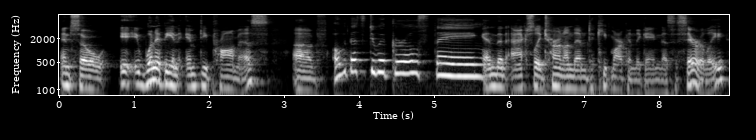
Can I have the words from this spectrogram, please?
And so it, it wouldn't be an empty promise of, oh, let's do a girl's thing, and then actually turn on them to keep Mark in the game necessarily.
